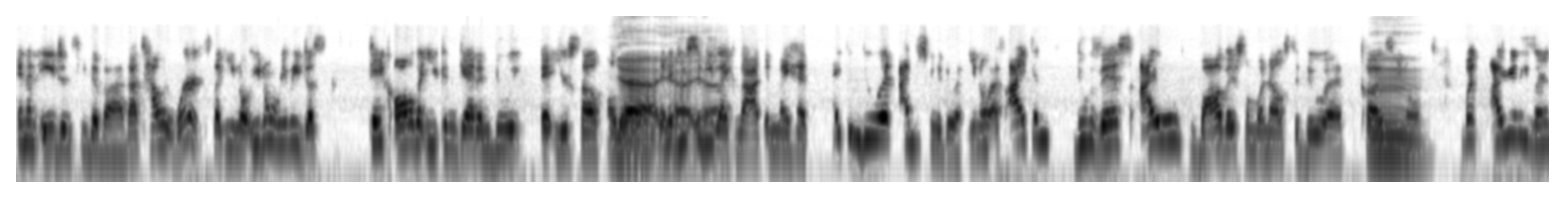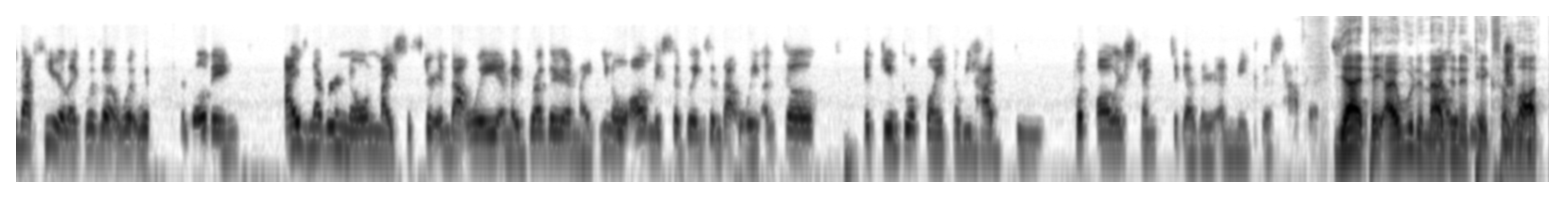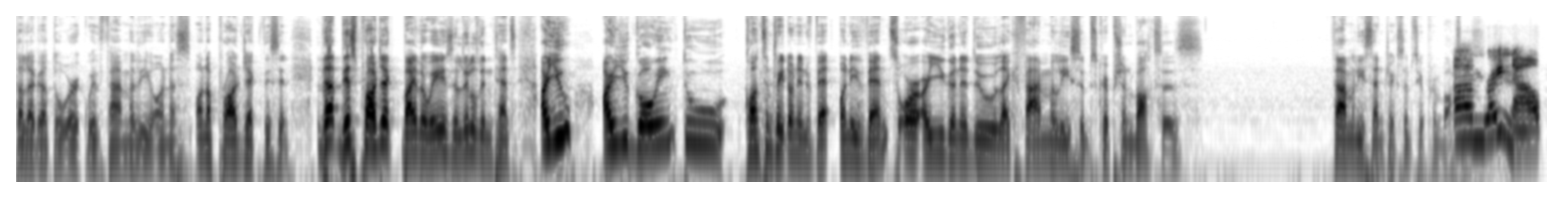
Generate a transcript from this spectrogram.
in an agency, diba, that's how it works. Like you know you don't really just take all that you can get and do it yourself alone. Yeah, and it used to yeah. be like that in my head. I can do it. I'm just gonna do it. You know, if I can do this, I won't bother someone else to do it because you know. Mm. But I really learned that here, like with the with, with the building. I've never known my sister in that way, and my brother and my you know all my siblings in that way until it came to a point that we had to put all our strength together and make this happen. Yeah, So- ta- I would imagine it here. takes a lot talaga to work with family on a on a project this in that this project by the way is a little intense. Are you are you going to concentrate on event on events or are you gonna do like family subscription boxes? Family centric subscription boxes. Um, right now,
